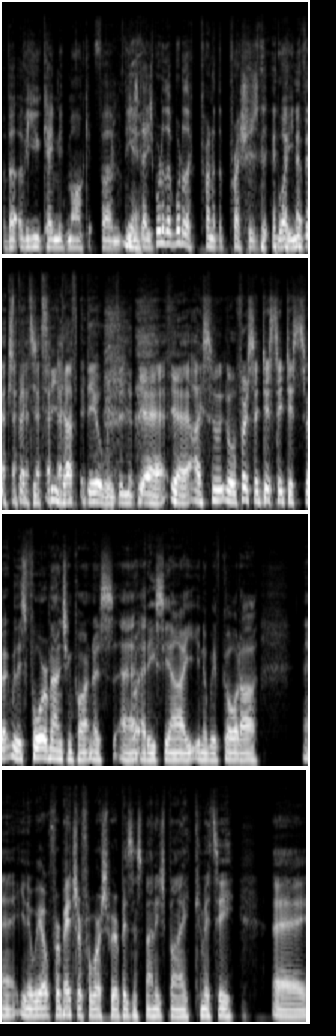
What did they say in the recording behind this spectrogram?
of a, of a UK mid-market firm these yeah. days. What are the what are the kind of the pressures that well you never expected you'd have to deal with? yeah, yeah. I so well first I just to, just with his four managing partners uh, right. at ECI, you know we've got a uh, you know we are for better for worse we're a business managed by committee, uh,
